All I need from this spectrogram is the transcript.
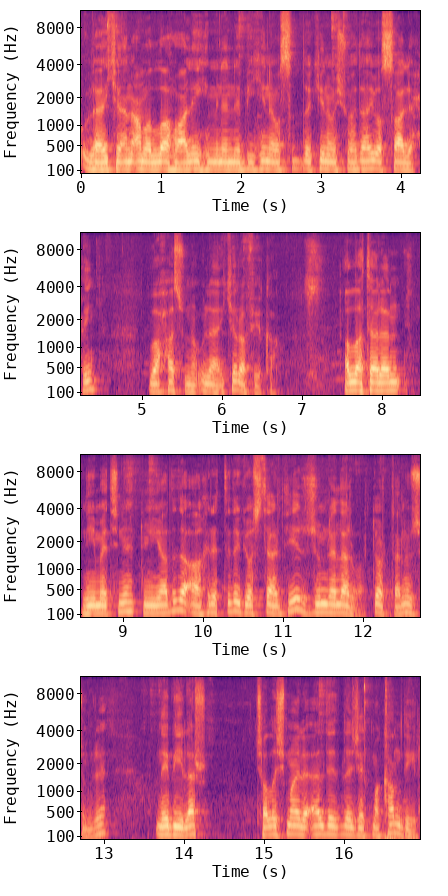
ulaike en'amallahu aleyhim minen nebiyyine ve sıddıkine ve şuhedai ve salihin ve hasune ulaike rafika. Allah Teala'nın nimetini dünyada da ahirette de gösterdiği zümreler var. Dört tane zümre. Nebiler çalışmayla elde edilecek makam değil.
